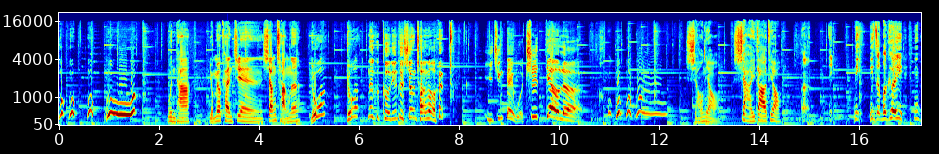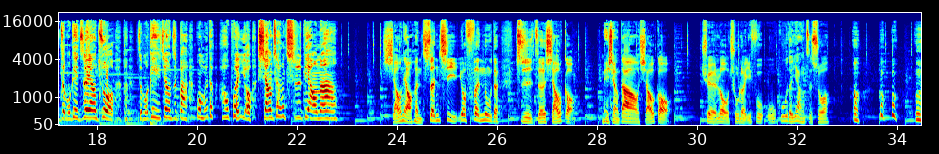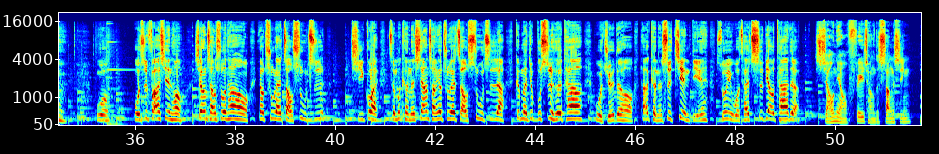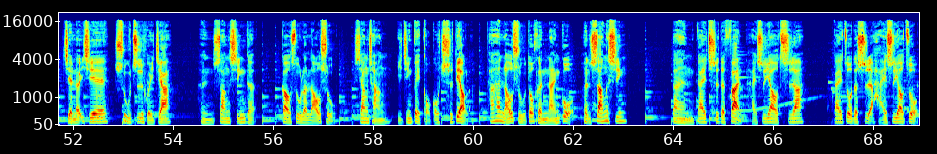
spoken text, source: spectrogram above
呜呜呜呜，问他有没有看见香肠呢？有啊，有啊，那个可怜的香肠啊，已经被我吃掉了。小鸟吓一大跳，呃，你你你怎么可以？你怎么可以这样做？怎么可以这样子把我们的好朋友香肠吃掉呢？小鸟很生气又愤怒的指责小狗，没想到小狗却露出了一副无辜的样子，说：“哦，哦哦，嗯，我我是发现哦，香肠说它哦要出来找树枝。”奇怪，怎么可能香肠要出来找树枝啊？根本就不适合它。我觉得哦，它可能是间谍，所以我才吃掉它的。小鸟非常的伤心，捡了一些树枝回家，很伤心的告诉了老鼠，香肠已经被狗狗吃掉了。它和老鼠都很难过，很伤心，但该吃的饭还是要吃啊，该做的事还是要做。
